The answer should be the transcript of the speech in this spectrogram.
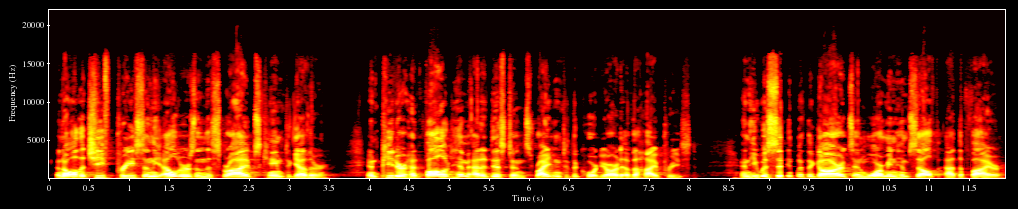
and all the chief priests and the elders and the scribes came together. And Peter had followed him at a distance, right into the courtyard of the high priest. And he was sitting with the guards and warming himself at the fire.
